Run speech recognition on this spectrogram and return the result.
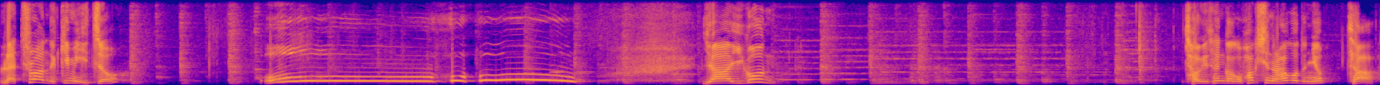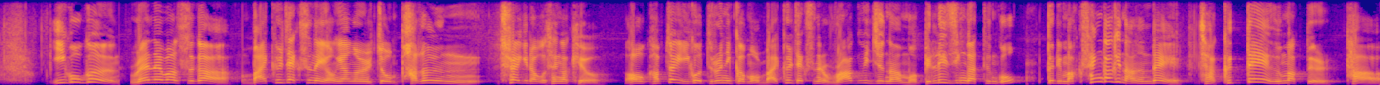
레트로한 느낌이 있죠? 오, 호호. 야, 이건 저희 생각을 확신을 하거든요. 자, 이 곡은 렌 에반스가 마이클 잭슨의 영향을 좀 받은 트랙이라고 생각해요. 어, 갑자기 이거 들으니까 뭐 마이클 잭슨의 Rock with You나 뭐 Billie Jean 같은 곡들이 막 생각이 나는데 자, 그때의 음악들 다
